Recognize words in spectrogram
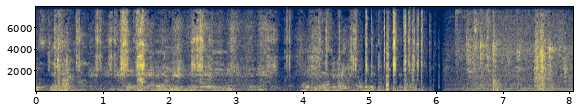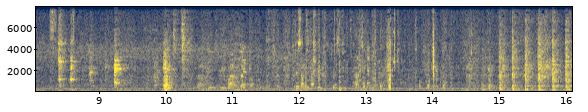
it's just getting it moving before you. And it just wait for the. to.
